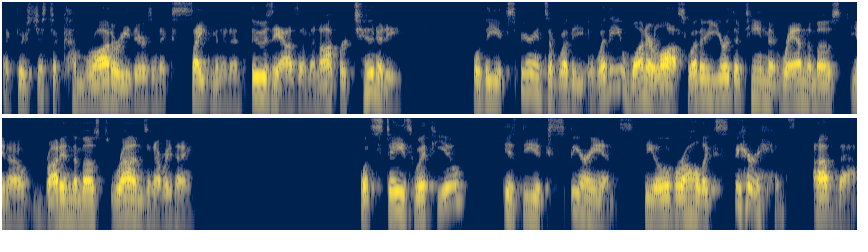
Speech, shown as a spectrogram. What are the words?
like there's just a camaraderie, there's an excitement, an enthusiasm, an opportunity well the experience of whether you, whether you won or lost whether you're the team that ran the most you know brought in the most runs and everything what stays with you is the experience the overall experience of that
